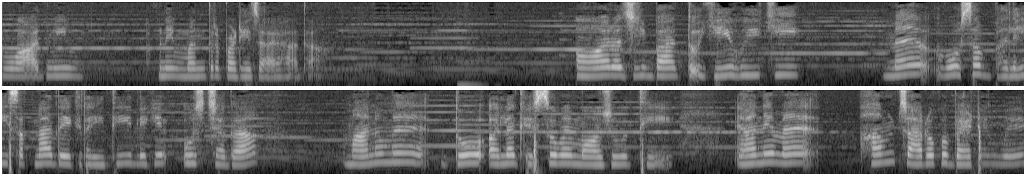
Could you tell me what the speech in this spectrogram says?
वो आदमी अपने मंत्र पढ़े जा रहा था। और अजीब बात तो ये हुई कि मैं वो सब भले ही सपना देख रही थी, लेकिन उस जगह मानो मैं दो अलग हिस्सों में मौजूद थी। यानी मैं हम चारों को बैठे हुए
